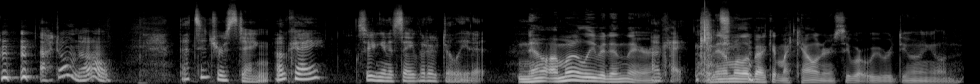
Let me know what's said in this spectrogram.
I don't know. That's interesting. Okay. So you're going to save it or delete it? No, I'm going to leave it in there. Okay. And then I'm going to look back at my calendar and see what we were doing on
